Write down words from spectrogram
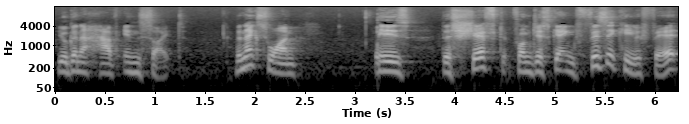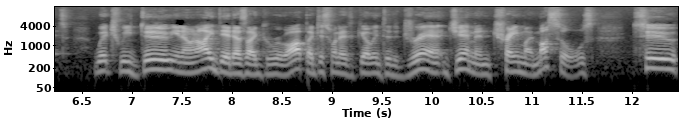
you're going to have insight. The next one is the shift from just getting physically fit, which we do, you know, and I did as I grew up. I just wanted to go into the gym and train my muscles, to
